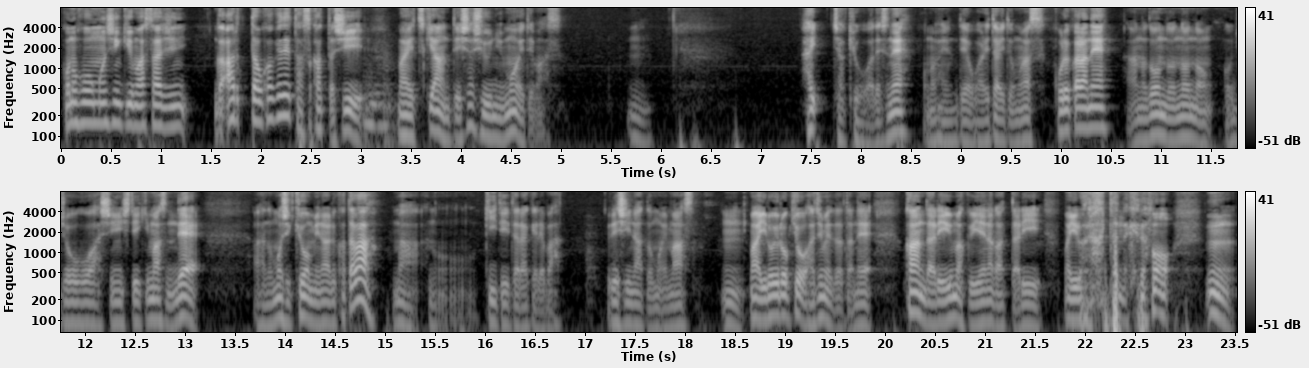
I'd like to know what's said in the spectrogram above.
この訪問鍼灸マッサージがあったおかげで助かったし、毎月安定した収入も得てます。うん。はい。じゃあ今日はですね、この辺で終わりたいと思います。これからね、あの、どんどんどんどん情報を発信していきますんで、あの、もし興味のある方は、まあ、あの、聞いていただければ嬉しいなと思います。うん。まあ、いろいろ今日初めてだったね、噛んだりうまく言えなかったり、まあ、いろいろあったんだけども、うん。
